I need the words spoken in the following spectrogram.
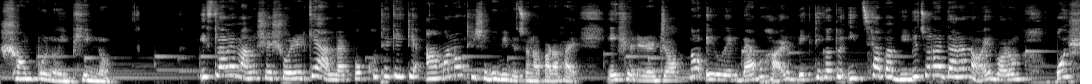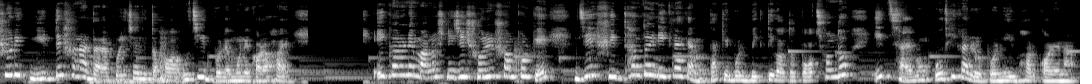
সম্পূর্ণই ভিন্ন। ইসলামে মানুষের শরীরকে আল্লাহর পক্ষ থেকে একটি আমানত হিসেবে বিবেচনা করা হয়। এই শরীরের যত্ন ও এর ব্যবহার ব্যক্তিগত ইচ্ছা বা বিবেচনার দ্বারা নয়, বরং ঐশ্বরিক নির্দেশনার দ্বারা পরিচালিত হওয়া উচিত বলে মনে করা হয়। এই কারণে মানুষ নিজের শরীর সম্পর্কে যে সিদ্ধান্তই নিক না কেন, তা কেবল ব্যক্তিগত পছন্দ, ইচ্ছা এবং অধিকারের উপর নির্ভর করে না।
